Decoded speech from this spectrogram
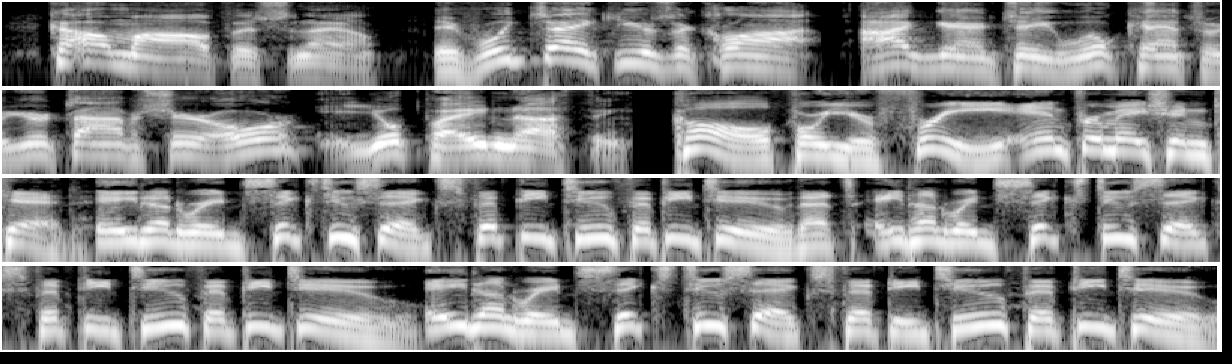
Call my office now. If we take you as a client, I guarantee we'll cancel your timeshare or you'll pay nothing. Call for your free information kit. 800 626 5252. That's 800 626 5252. 800 626 5252.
